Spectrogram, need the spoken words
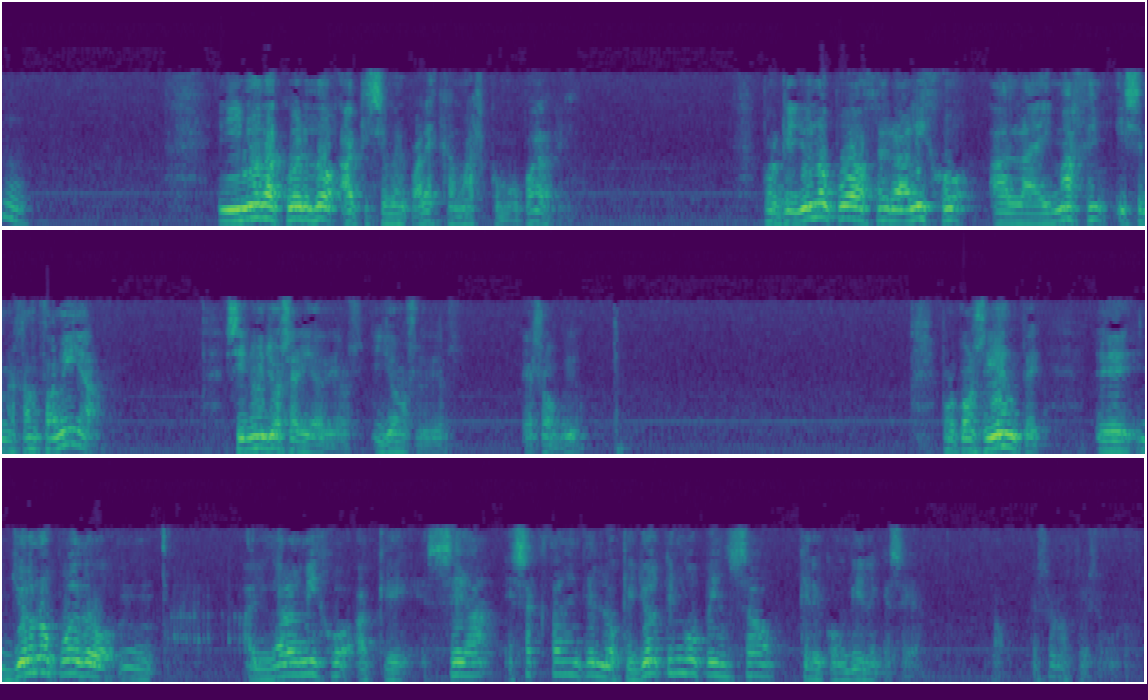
Mm. Y no de acuerdo a que se me parezca más como padre. Porque yo no puedo hacer al hijo a la imagen y semejanza mía. Si no, yo sería Dios. Y yo no soy Dios. Es obvio. Por consiguiente, eh, yo no puedo mm, ayudar a mi hijo a que sea exactamente lo que yo tengo pensado que le conviene que sea. No, eso no estoy seguro.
